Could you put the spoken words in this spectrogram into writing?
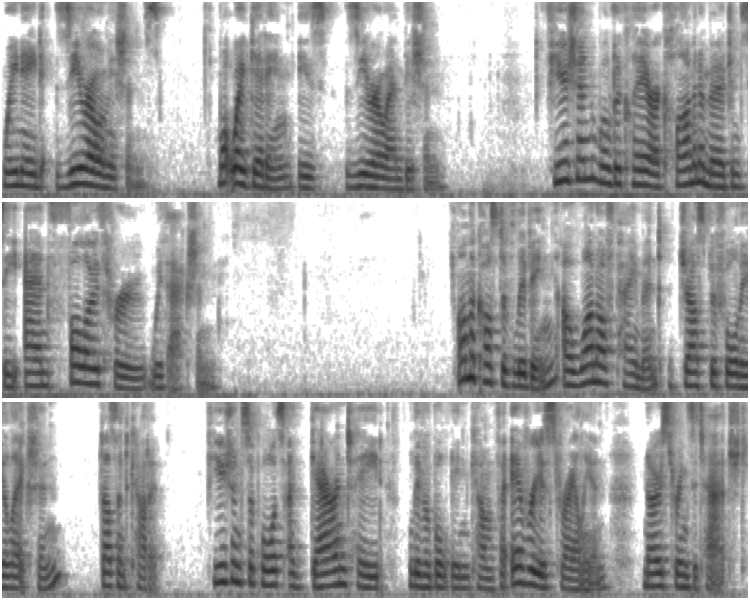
We need zero emissions. What we're getting is zero ambition. Fusion will declare a climate emergency and follow through with action. On the cost of living, a one-off payment just before the election doesn't cut it. Fusion supports a guaranteed livable income for every Australian, no strings attached.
